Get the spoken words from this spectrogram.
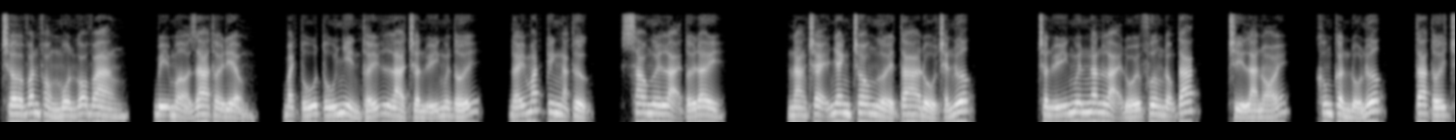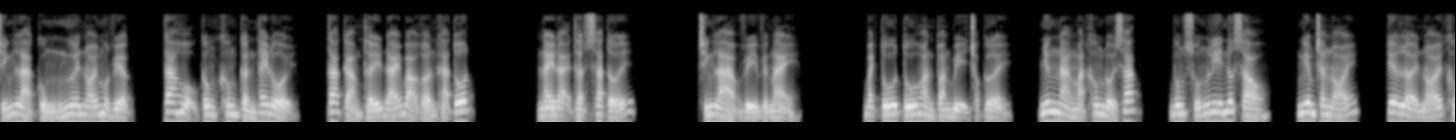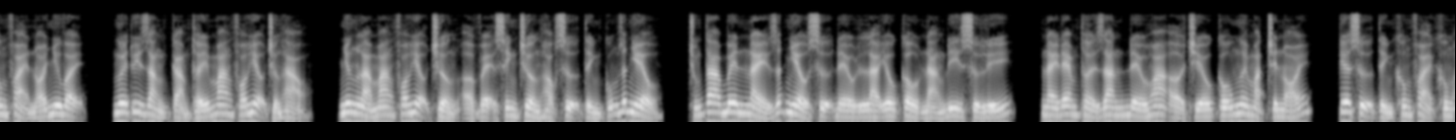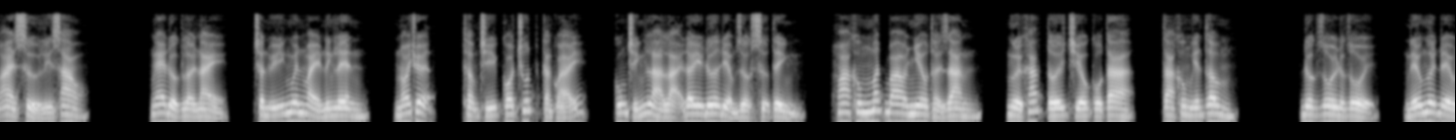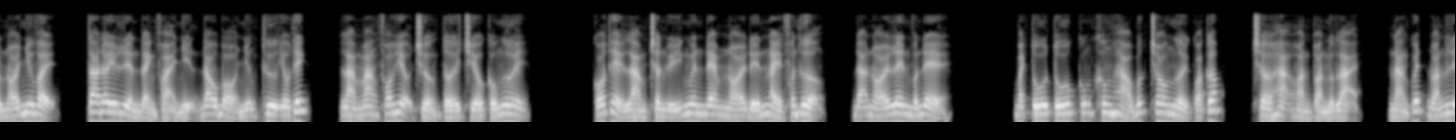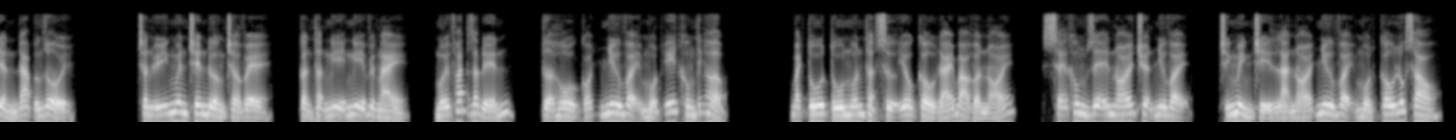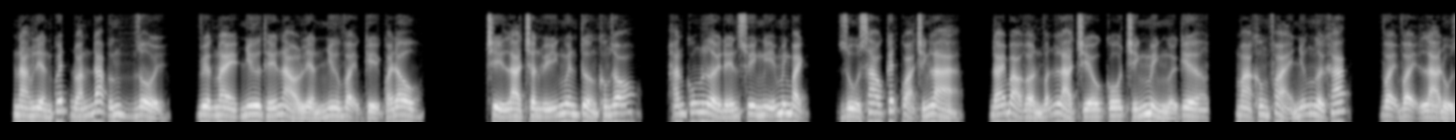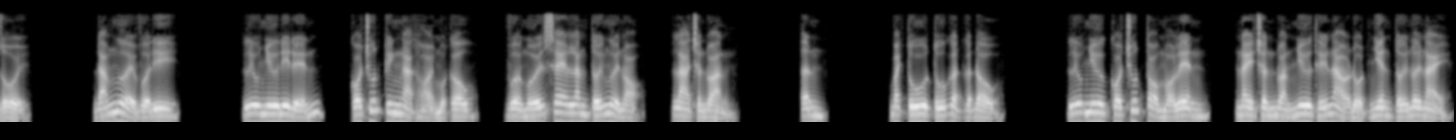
Chờ văn phòng môn gõ vang, bị mở ra thời điểm, Bạch Tú Tú nhìn thấy là Trần Úy Nguyên tới, đáy mắt kinh ngạc thực, sao ngươi lại tới đây? Nàng chạy nhanh cho người ta đổ chén nước. Trần Úy Nguyên ngăn lại đối phương động tác, chỉ là nói, không cần đổ nước, ta tới chính là cùng ngươi nói một việc, ta hộ công không cần thay đổi, ta cảm thấy đái bảo ẩn khá tốt. Này đại thật xa tới. Chính là vì việc này. Bạch Tú Tú hoàn toàn bị chọc cười, nhưng nàng mặt không đổi sắc, buông xuống ly nước sau, nghiêm trang nói, kia lời nói không phải nói như vậy, ngươi tuy rằng cảm thấy mang phó hiệu trưởng hảo, nhưng là mang phó hiệu trưởng ở vệ sinh trường học sự tình cũng rất nhiều, chúng ta bên này rất nhiều sự đều là yêu cầu nàng đi xử lý, này đem thời gian đều hoa ở chiếu cấu ngươi mặt trên nói, kia sự tình không phải không ai xử lý sao. Nghe được lời này, Trần Úy Nguyên mày ninh lên, nói chuyện, thậm chí có chút càng quái, cũng chính là lại đây đưa điểm dược sự tình, hoa không mất bao nhiêu thời gian, người khác tới chiếu cố ta, ta không yên tâm. Được rồi được rồi, nếu ngươi đều nói như vậy, ta đây liền đành phải nhịn đau bỏ những thư yêu thích, làm mang phó hiệu trưởng tới chiếu cấu ngươi. Có thể làm Trần Úy Nguyên đem nói đến này phân thượng, đã nói lên vấn đề. Bạch Tú Tú cũng không hảo bức cho người quá cấp, chờ hạ hoàn toàn ngược lại, nàng quyết đoán liền đáp ứng rồi. Trần Úy Nguyên trên đường trở về, cẩn thận nghĩ nghĩ việc này, mới phát giác đến, tựa hồ có như vậy một ít không thích hợp. Bạch Tú Tú muốn thật sự yêu cầu đái bảo gần nói, sẽ không dễ nói chuyện như vậy, chính mình chỉ là nói như vậy một câu lúc sau, nàng liền quyết đoán đáp ứng rồi, việc này như thế nào liền như vậy kỳ quái đâu. Chỉ là Trần Úy Nguyên tưởng không rõ, hắn cũng lười đến suy nghĩ minh bạch, dù sao kết quả chính là, đái bảo ẩn vẫn là chiếu cố chính mình người kia, mà không phải những người khác, vậy vậy là đủ rồi. Đám người vừa đi. Lưu Như đi đến, có chút kinh ngạc hỏi một câu, vừa mới xe lăn tới người nọ, là Trần Đoàn. ân Bạch Tú Tú gật gật đầu. Lưu Như có chút tò mò lên, này Trần Đoàn như thế nào đột nhiên tới nơi này.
